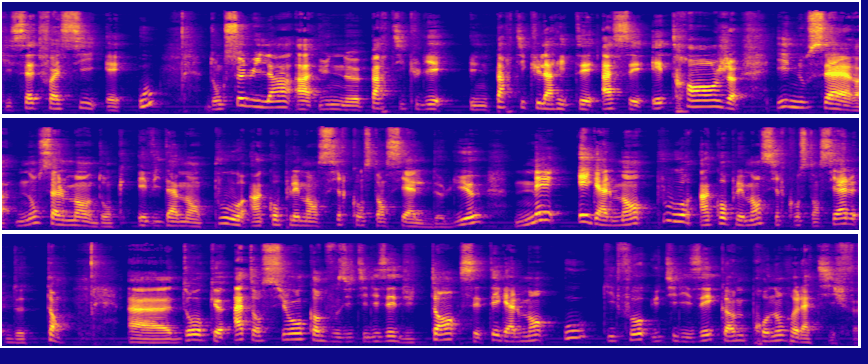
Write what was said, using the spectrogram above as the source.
qui cette fois-ci est ou. Donc celui-là a une particulier une particularité assez étrange. Il nous sert non seulement donc évidemment pour un complément circonstanciel de lieu, mais également pour un complément circonstanciel de temps. Euh, donc attention, quand vous utilisez du temps, c'est également où qu'il faut utiliser comme pronom relatif.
